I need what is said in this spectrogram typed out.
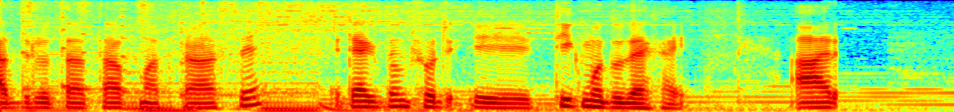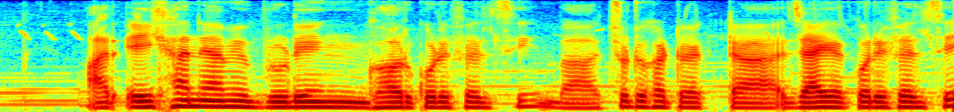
আর্দ্রতা তাপমাত্রা আছে, এটা একদম সঠিক ঠিক মতো দেখায়। আর আর এইখানে আমি ব্রুডিং ঘর করে ফেলছি বা ছোটোখাটো একটা জায়গা করে ফেলছি।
